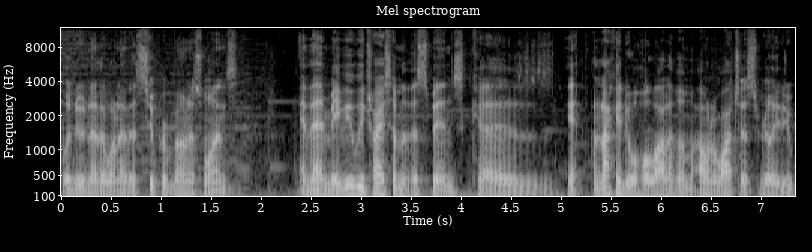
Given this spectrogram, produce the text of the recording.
We'll do another one of the super bonus ones. And then maybe we try some of the spins, because yeah, I'm not going to do a whole lot of them. I want to watch us really do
